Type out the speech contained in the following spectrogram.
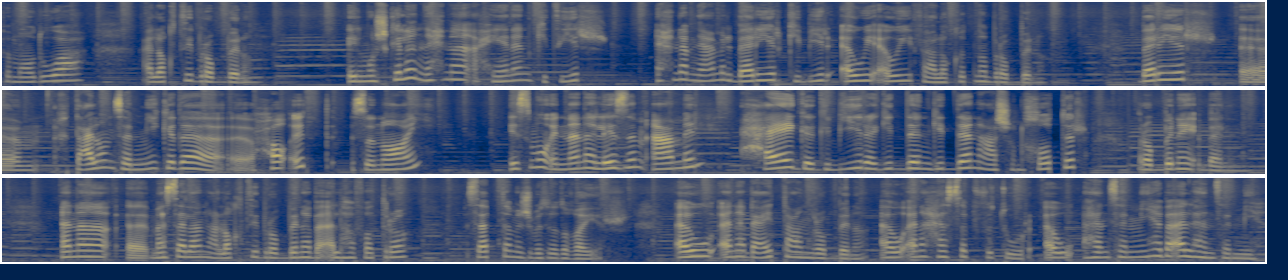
في موضوع علاقتي بربنا. المشكلة إن إحنا أحيانا كتير إحنا بنعمل بارير كبير قوي قوي في علاقتنا بربنا. بارير تعالوا نسميه كده آه، حائط صناعي اسمه إن أنا لازم أعمل حاجة كبيرة جدا جدا عشان خاطر ربنا يقبلني. أنا آه، مثلا علاقتي بربنا بقالها فترة ثابتة مش بتتغير أو أنا بعدت عن ربنا أو أنا حاسة بفتور أو هنسميها بقى اللي هنسميها.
